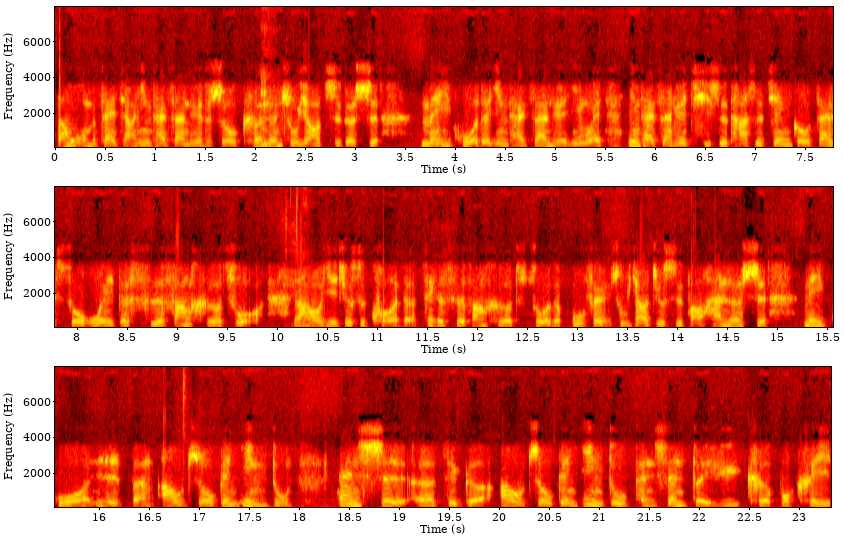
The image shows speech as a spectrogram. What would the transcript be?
当我们在讲印太战略的时候，可能主要指的是美国的印太战略，因为印太战略其实它是建构在所谓的四方合作，然后也就是 QUAD 这个四方合作的部分，主要就是包含了是美国、日本、澳洲跟印度。但是，呃，这个澳洲跟印度本身对于可不可以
